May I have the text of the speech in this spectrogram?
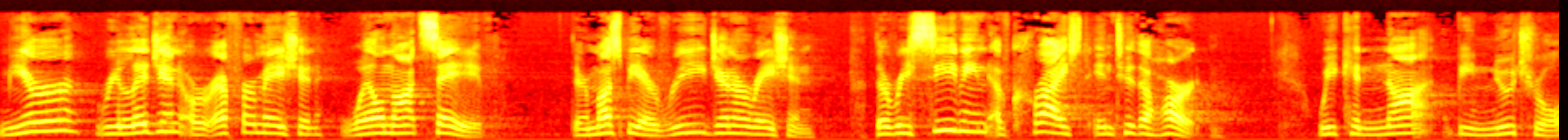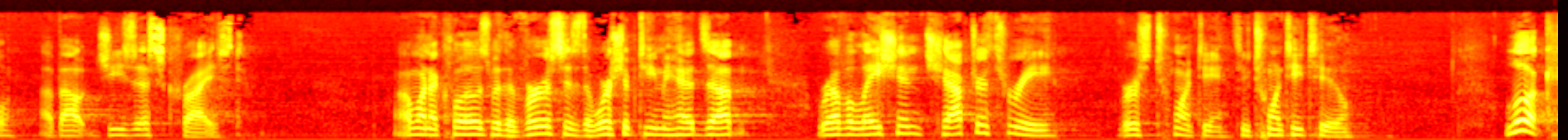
Mere religion or reformation will not save. There must be a regeneration, the receiving of Christ into the heart. We cannot be neutral about Jesus Christ. I want to close with a verse as the worship team heads up. Revelation chapter 3, verse 20 through 22. Look,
